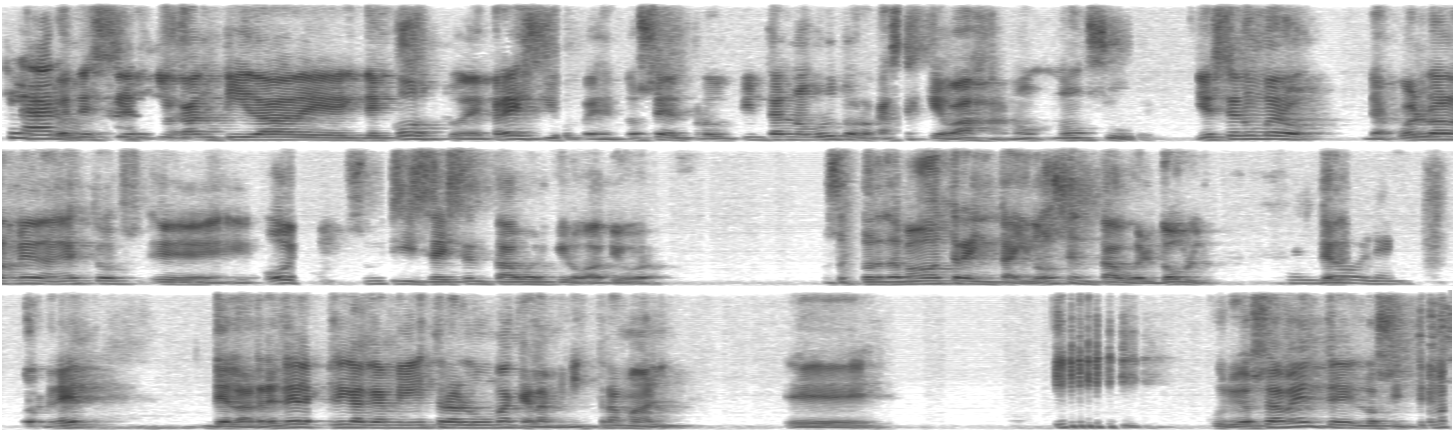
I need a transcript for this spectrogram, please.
Claro. Después de cierta cantidad de, costo, de precio, pues entonces el Producto Interno Bruto lo que hace es que baja, no, no sube. Y ese número, de acuerdo a la medida en estos, eh, hoy son 16 centavos el kilovatio hora. Nosotros tenemos 32 centavos, el doble. El doble. De la, red, de la red eléctrica que administra Luma, que la administra mal. Eh, y curiosamente, los sistemas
